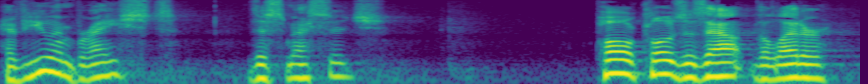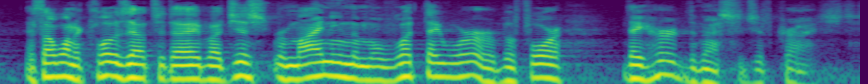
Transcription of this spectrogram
Have you embraced this message? Paul closes out the letter, as I want to close out today, by just reminding them of what they were before they heard the message of Christ.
